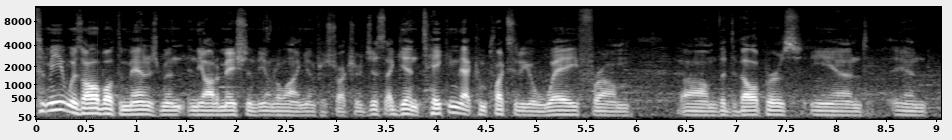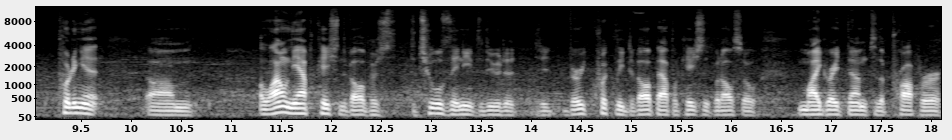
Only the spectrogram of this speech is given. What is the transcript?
to me, it was all about the management and the automation of the underlying infrastructure. Just, again, taking that complexity away from um, the developers and, and putting it, um, allowing the application developers the tools they need to do to, to very quickly develop applications, but also migrate them to the proper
